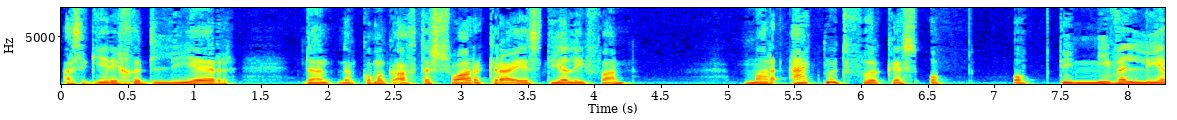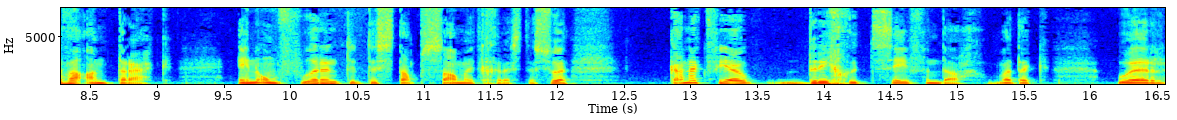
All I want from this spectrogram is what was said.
as ek hierdie goed leer dan dan kom ek agter swaar kry is deel hiervan. Maar ek moet fokus op op die nuwe lewe aantrek en om vorentoe te stap saam met Christus. So kan ek vir jou drie goed sê vandag wat ek oor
